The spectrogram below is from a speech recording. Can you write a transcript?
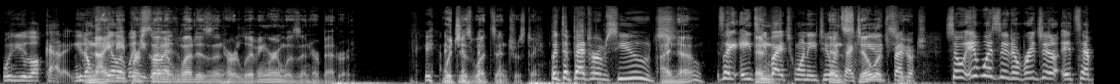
when you look at it. You don't feel it when you go percent in. of what is in her living room was in her bedroom, which is what's interesting. but the bedroom's huge. I know. It's like 18 And- by 22. and It's a huge it's bedroom. huge. So it was an original. It's a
